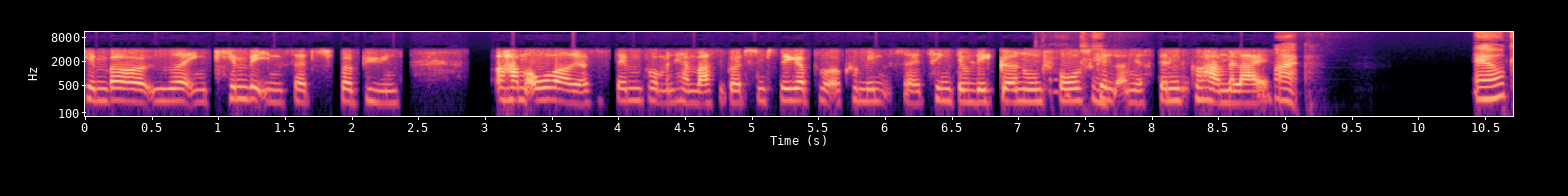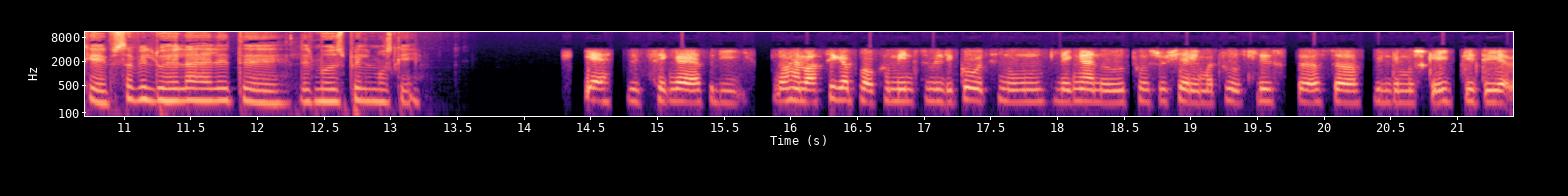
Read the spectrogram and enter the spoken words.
kæmper og yder en kæmpe indsats for byen. Og ham overvejede jeg også at stemme på, men han var så godt som sikker på at komme ind, så jeg tænkte, det ville ikke gøre nogen forskel, okay. om jeg stemte på ham eller ej. Nej. Ja, okay. Så vil du hellere have lidt, øh, lidt modspil måske? Ja, det tænker jeg, fordi når han var sikker på at komme ind, så ville det gå til nogen længere nede på Socialdemokratiets liste, og så ville det måske ikke blive det, jeg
